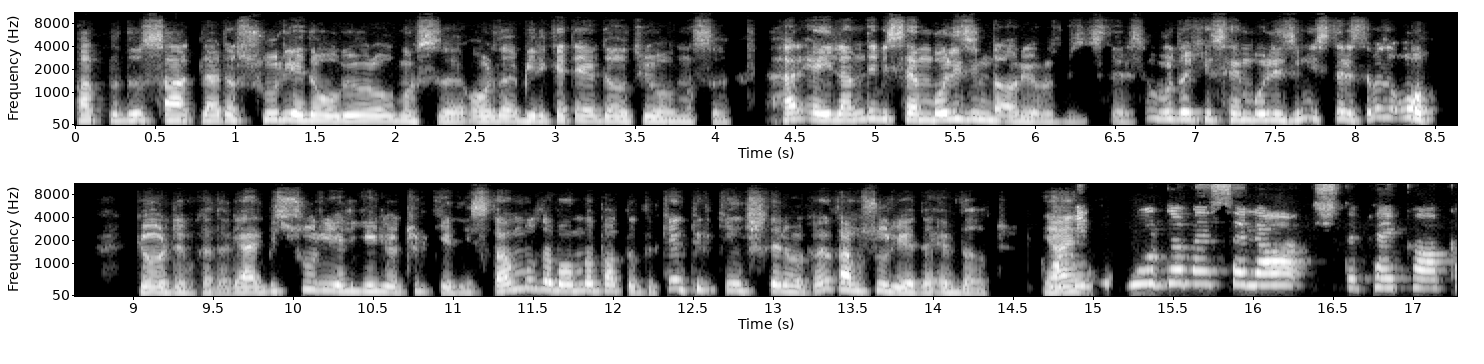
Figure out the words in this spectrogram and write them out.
patladığı saatlerde Suriye'de oluyor olması, orada biriket ev dağıtıyor olması. Her eylemde bir sembolizm de arıyoruz biz ister istemez. Buradaki sembolizm ister istemez o gördüğüm kadar. Yani bir Suriyeli geliyor Türkiye'de İstanbul'da bomba patlatırken Türkiye İçişleri Bakanı tam Suriye'de ev dağıtıyor. Yani burada mesela işte PKK,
